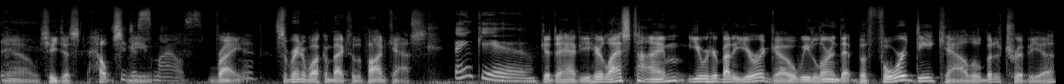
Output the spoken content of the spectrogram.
You know, she just helps she me. She just smiles. Right. Yeah. Sabrina, welcome back to the podcast. Thank you. Good to have you here. Last time you were here about a year ago, we learned that before Decal, a little bit of trivia,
